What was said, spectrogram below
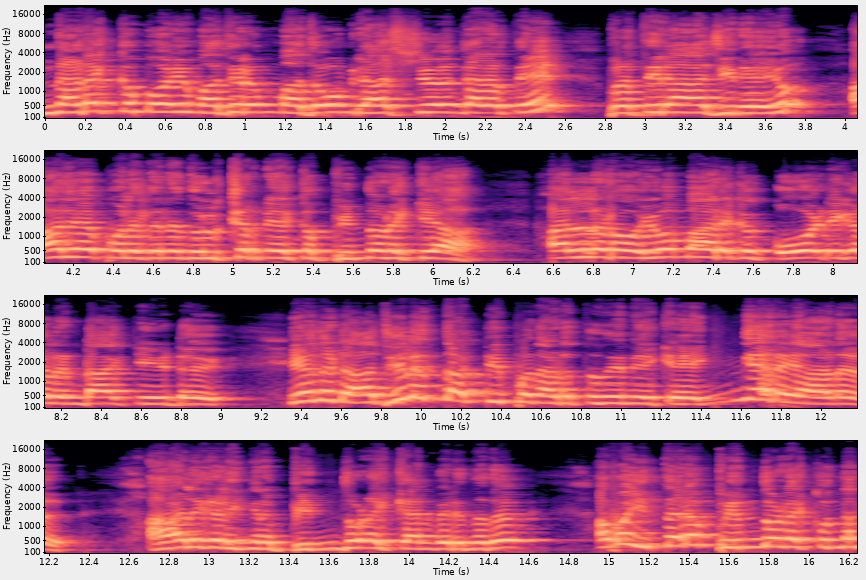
നടക്കുമ്പോഴും അതിലും മതവും രാഷ്ട്രീയവും കലർത്തി പൃഥ്വിരാജിനെയും അതേപോലെ തന്നെ ദുൽഖറിനെയൊക്കെ പിന്തുണയ്ക്കുക. അല്ലടോ യുവന്മാരൊക്കെ കോടികൾ ഉണ്ടാക്കിയിട്ട് എന്നിട്ട് അതിലും തട്ടിപ്പ് നടത്തുന്നതിനെയൊക്കെ എങ്ങനെയാണ് ആളുകൾ ഇങ്ങനെ പിന്തുണയ്ക്കാൻ വരുന്നത്? അപ്പൊ ഇത്തരം പിന്തുണയ്ക്കുന്ന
